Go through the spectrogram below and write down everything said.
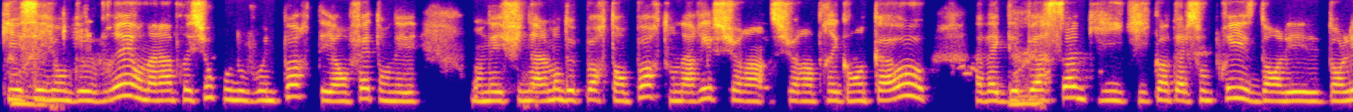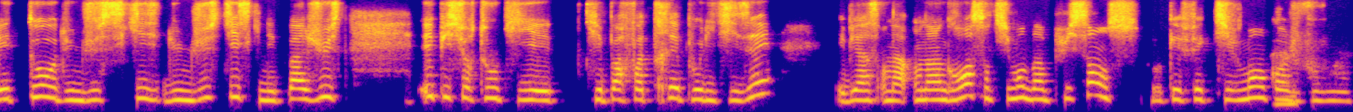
qui essayons essayons d'œuvrer, on a l'impression qu'on ouvre une porte et en fait on est, on est finalement de porte en porte, on arrive sur un, sur un très grand chaos avec des personnes qui, qui, quand elles sont prises dans les dans l'étau d'une justice, d'une justice qui n'est pas juste et puis surtout qui est, qui est parfois très politisée, eh bien, on a, on a un grand sentiment d'impuissance. Donc, effectivement, quand, je vous,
